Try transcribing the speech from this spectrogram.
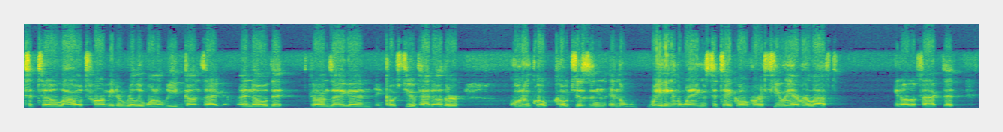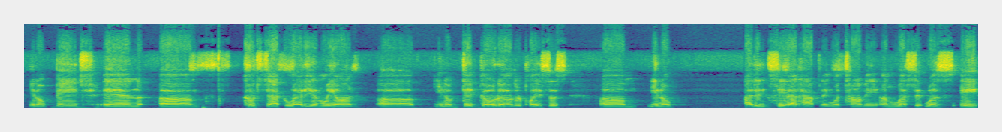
to, to allow Tommy to really want to lead Gonzaga. I know that Gonzaga and, and Coach Few have had other quote unquote coaches in, in the waiting in the wings to take over if Huey ever left. You know, the fact that, you know, Beach and um, Coach Giacoletti and Leon, uh, you know, did go to other places. Um, you know, I didn't see that happening with Tommy unless it was a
